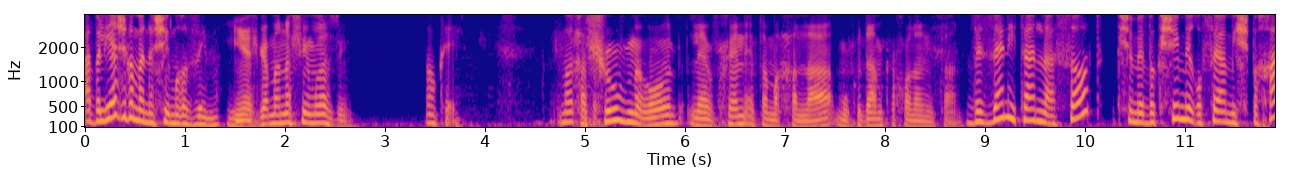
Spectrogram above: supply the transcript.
אבל יש גם אנשים רזים. יש גם אנשים רזים. אוקיי. מאוד חשוב מאוד לאבחן את המחלה מוקדם ככל הניתן. וזה ניתן לעשות כשמבקשים מרופא המשפחה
